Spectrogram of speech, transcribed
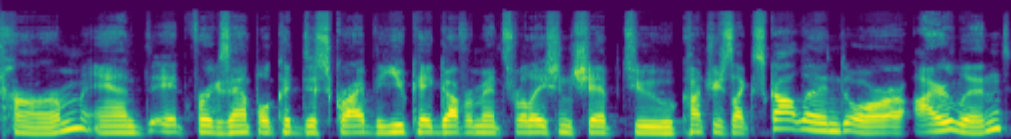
term, and it, for example, could describe the UK government's relationship to countries like Scotland or Ireland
